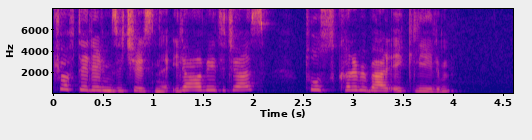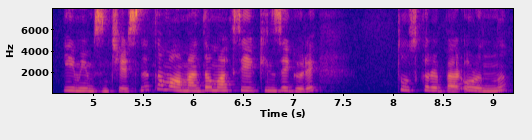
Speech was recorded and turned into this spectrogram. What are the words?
Köftelerimizi içerisine ilave edeceğiz. Tuz, karabiber ekleyelim. Yemeğimizin içerisine tamamen damak zevkinize göre tuz, karabiber oranını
